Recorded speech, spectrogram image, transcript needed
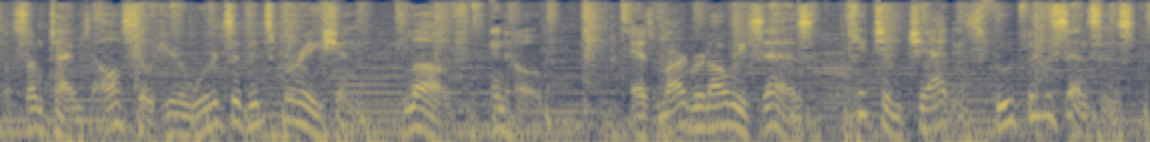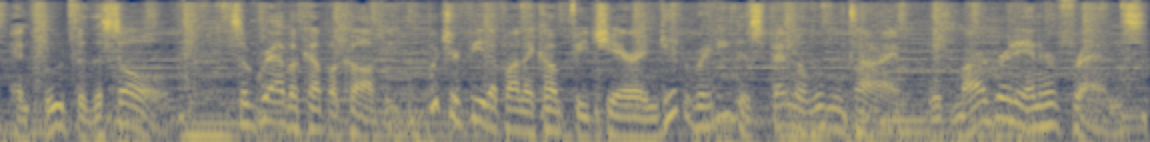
you'll sometimes also hear words of inspiration, love, and hope. As Margaret always says, kitchen chat is food for the senses and food for the soul. So grab a cup of coffee, put your feet up on a comfy chair, and get ready to spend a little time with Margaret and her friends.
